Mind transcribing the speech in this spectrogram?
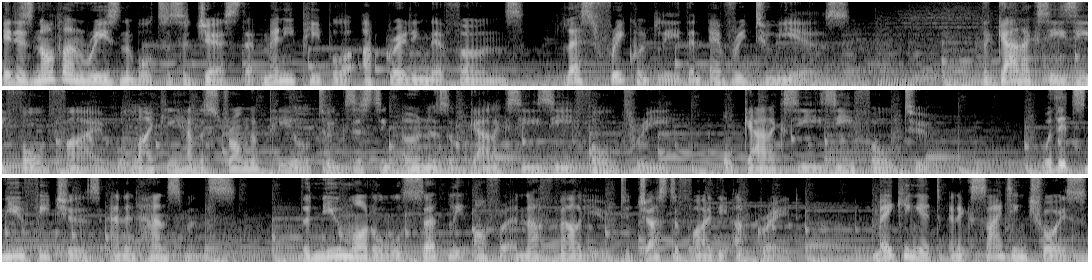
It is not unreasonable to suggest that many people are upgrading their phones less frequently than every two years. The Galaxy Z Fold 5 will likely have a strong appeal to existing owners of Galaxy Z Fold 3 or Galaxy Z Fold 2. With its new features and enhancements, the new model will certainly offer enough value to justify the upgrade, making it an exciting choice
